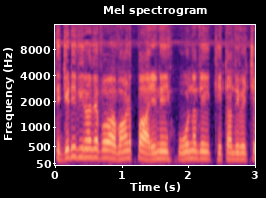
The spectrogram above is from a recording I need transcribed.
ਤੇ ਜਿਹੜੇ ਵੀ ਇਹਨਾਂ ਦੇ ਭਾਵਾਨ ਭਾਰੇ ਨੇ, ਉਹ ਉਹਨਾਂ ਦੇ ਖੇਤਾਂ ਦੇ ਵਿੱਚ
